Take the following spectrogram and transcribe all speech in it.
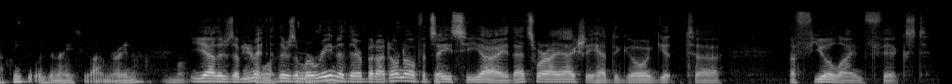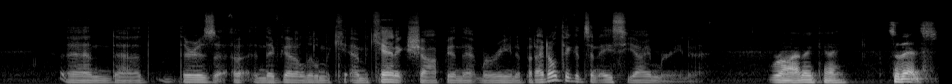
I think it was an ACI Marina. Yeah, there's a sure there's a marina there. but I don't know if it's ACI. That's where I actually had to go and get uh, a fuel line fixed, and uh, there is a, and they've got a little mecha- a mechanic shop in that marina, but I don't think it's an ACI marina. Right. Okay. So that's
